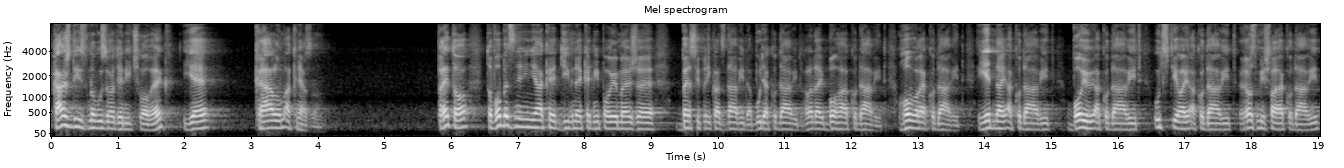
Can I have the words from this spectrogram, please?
každý znovu zrodený človek je kráľom a kňazom. Preto to vôbec není nejaké divné, keď my povieme, že ber si príklad z Dávida, buď ako Dávid, hľadaj Boha ako Dávid, hovor ako Dávid, jednaj ako Dávid, bojuj ako Dávid, uctievaj ako Dávid, rozmýšľaj ako Dávid,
